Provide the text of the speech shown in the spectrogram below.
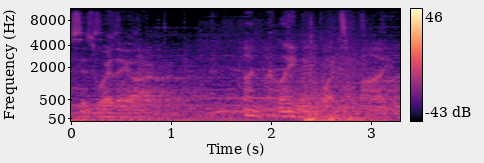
This is where they are. I'm claiming what's mine.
